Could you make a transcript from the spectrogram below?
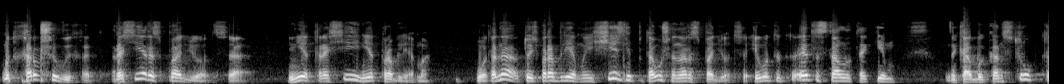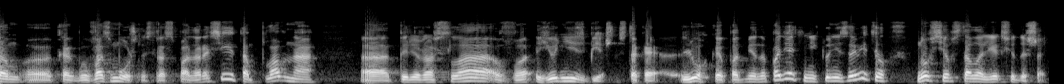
Вот хороший выход. Россия распадется. Нет России, нет проблемы. Вот она, то есть проблема исчезнет, потому что она распадется. И вот это, это стало таким как бы конструктом, э, как бы возможность распада России там плавно э, переросла в ее неизбежность. Такая легкая подмена понятий, никто не заметил, но всем стало легче дышать.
